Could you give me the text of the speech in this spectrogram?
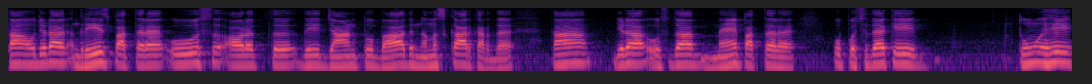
ਤਾਂ ਉਹ ਜਿਹੜਾ ਅੰਗਰੇਜ਼ ਪਾਤਰ ਹੈ, ਉਸ ਔਰਤ ਦੇ ਜਾਣ ਤੋਂ ਬਾਅਦ ਨਮਸਕਾਰ ਕਰਦਾ ਤਾਂ ਜਿਹੜਾ ਉਸ ਦਾ ਮੈਂ ਪਾਤਰ ਹੈ, ਉਹ ਪੁੱਛਦਾ ਕਿ ਤੂੰ ਇਹ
